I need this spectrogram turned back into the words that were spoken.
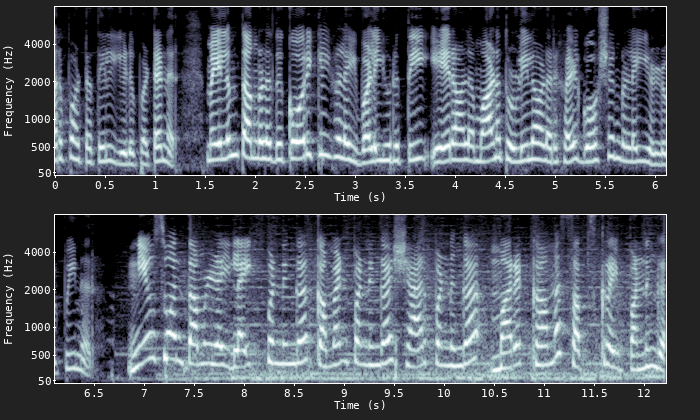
ஆர்ப்பாட்டத்தில் ஈடுபட்டனர். மேலும் தங்களது கோரிக்கைகளை வலியுறுத்தி ஏராளமான தொழிலாளர்கள் கோஷங்களை எழுப்பினர். நியூஸ் ஒன் தமிழை லைக் பண்ணுங்க கமெண்ட் பண்ணுங்க ஷேர் பண்ணுங்க. மறக்காம சப்ஸ்கிரைப் பண்ணுங்க.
